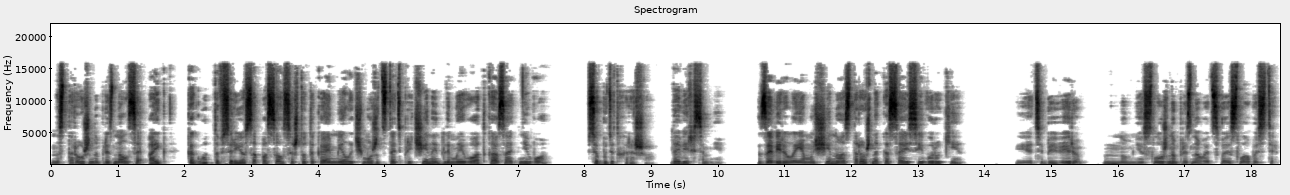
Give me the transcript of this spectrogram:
Настороженно признался Айк, как будто всерьез опасался, что такая мелочь может стать причиной для моего отказа от него. «Все будет хорошо, доверься мне», – заверила я мужчину, осторожно касаясь его руки. «Я тебе верю, но мне сложно признавать свои слабости»,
